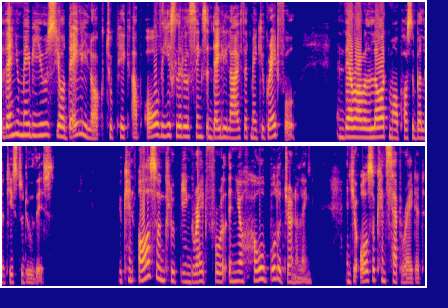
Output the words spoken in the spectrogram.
then you maybe use your daily log to pick up all these little things in daily life that make you grateful. And there are a lot more possibilities to do this. You can also include being grateful in your whole bullet journaling and you also can separate it.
